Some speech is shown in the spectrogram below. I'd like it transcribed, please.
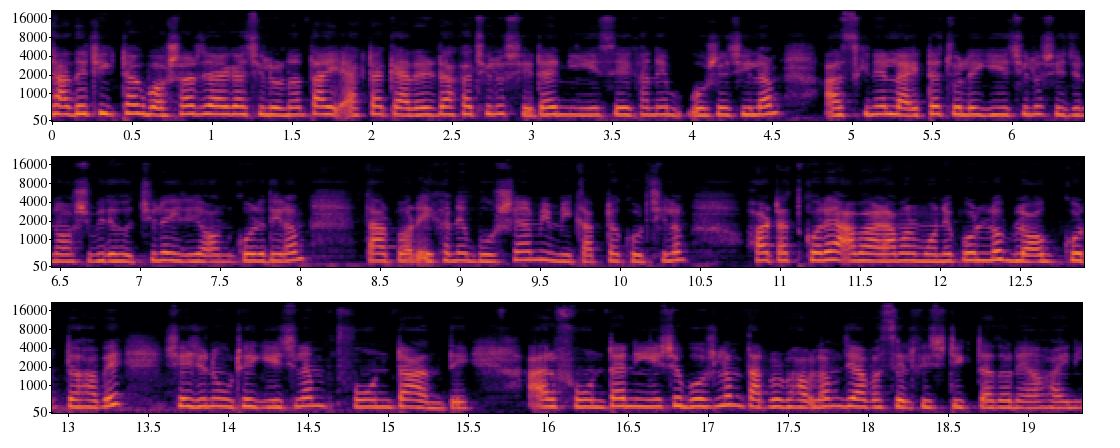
ছাদে ঠিকঠাক বসার জায়গা ছিল না, তাই একটা ক্যারেট রাখা ছিল, সেটাই নিয়ে এসে এখানে বসেছিলাম। আর স্ক্রিনের লাইটটা চলে গিয়েছিল সেই জন্য অসুবিধা হচ্ছিল, এই যে অন করে দিলাম। তারপর এখানে বসে আমি মেকআপটা করছিলাম। হঠাৎ করে আবার আমার মনে পড়ল ব্লগ করতে হবে সেই জন্য উঠে গিয়েছিলাম ফোনটা আনতে। আর ফোনটা নিয়ে এসে বসলাম, তারপর ভাবলাম যে আবার সেলফি স্টিকটা তো নেওয়া হয়নি।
